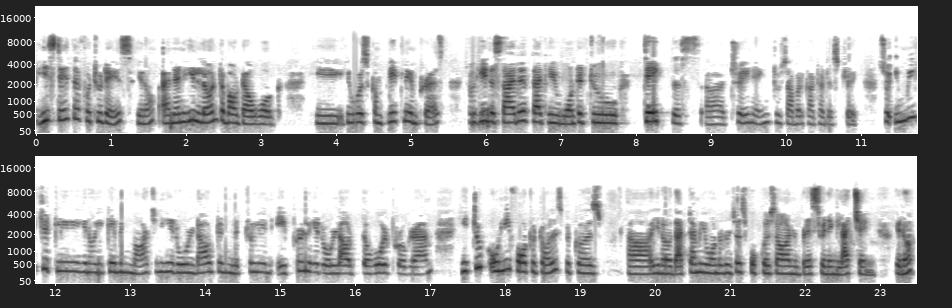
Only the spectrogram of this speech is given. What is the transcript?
he stayed there for two days you know and then he learned about our work he he was completely impressed so he decided that he wanted to take this uh, training to Sabarkantha district. So immediately, you know, he came in March and he rolled out and literally in April, he rolled out the whole program. He took only four tutorials because, uh, you know, that time he wanted to just focus on breastfeeding latching, you know,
